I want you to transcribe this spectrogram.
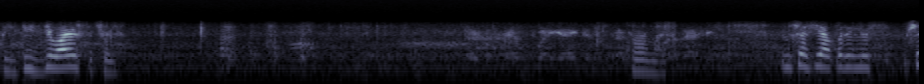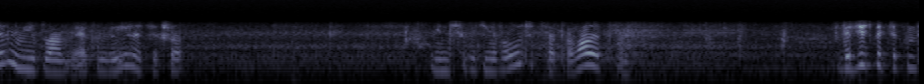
Ты, ты издеваешься, что ли? Нормально. Ну, сейчас я подивлюсь ще на мій план, як він виїжджать, якщо він все-таки не получится, провалится. Подожди 5 секунд.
